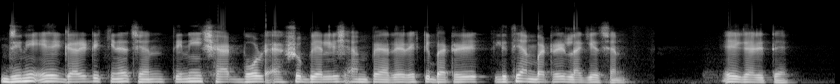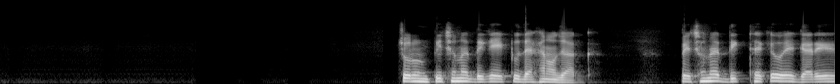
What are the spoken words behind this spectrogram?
যিনি এই গাড়িটি কিনেছেন, তিনি ষাট ভোল্ট একশো বিয়াল্লিশ অ্যাম্পেয়ারের একটি ব্যাটারি, লিথিয়াম ব্যাটারি লাগিয়েছেন এই গাড়িতে। চলুন পিছনের দিকে একটু দেখানো যাক। পেছনের দিক থেকেও এই গাড়ির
